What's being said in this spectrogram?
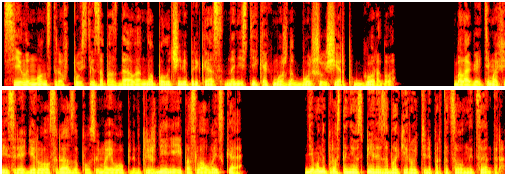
Силы монстров пусть и запоздало, но получили приказ нанести как можно больше ущерб городу. Благо, Тимофей среагировал сразу после моего предупреждения и послал войска. Демоны просто не успели заблокировать телепортационный центр.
